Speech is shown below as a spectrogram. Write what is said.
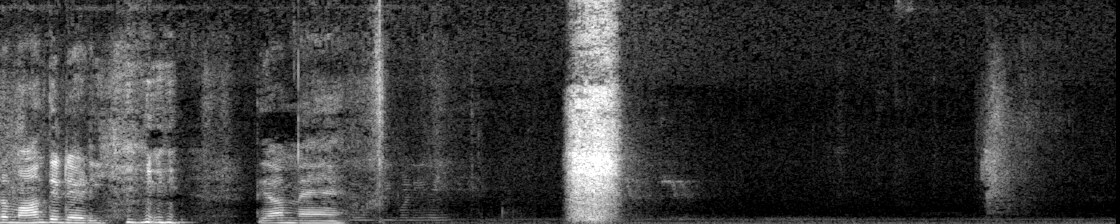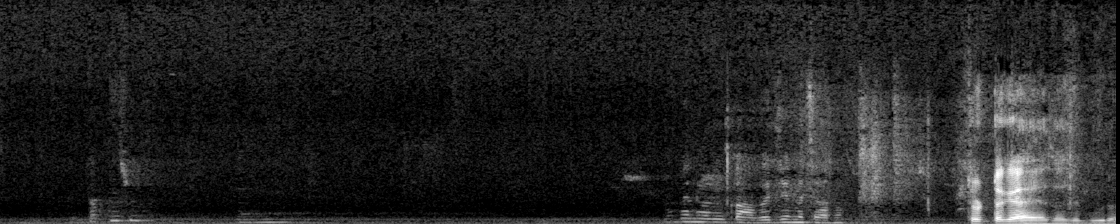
ਅਰਮਾਨ ਦੇ ਡੈਡੀ। ਤੇ ਆ ਮੈਂ। ਮੈਂ ਨਾਲ ਕਾਗਜ਼ ਜੇ ਮਚਾ ਦੋ ਟੁੱਟ ਗਿਆ ਹੈ ਸੱਚ ਪੂਰਾ।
